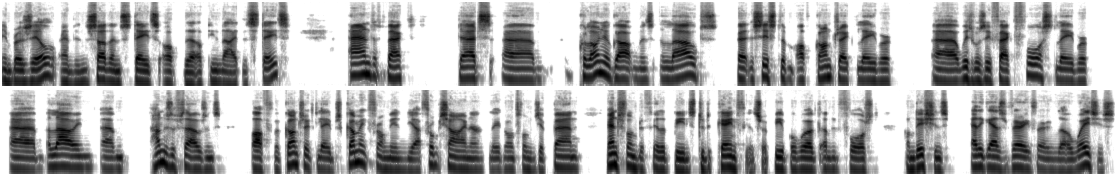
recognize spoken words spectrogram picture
in Brazil and in southern states of the of the United States, and the fact that um, colonial governments allowed a system of contract labor, uh, which was in fact forced labor, uh, allowing um, hundreds of thousands of uh, contract laborers coming from India, from China, later on from Japan, and from the Philippines to the cane fields, where people worked under forced conditions and against very, very low wages.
